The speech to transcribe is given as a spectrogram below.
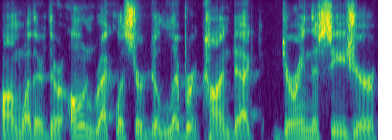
on whether their own reckless or deliberate conduct during the seizure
